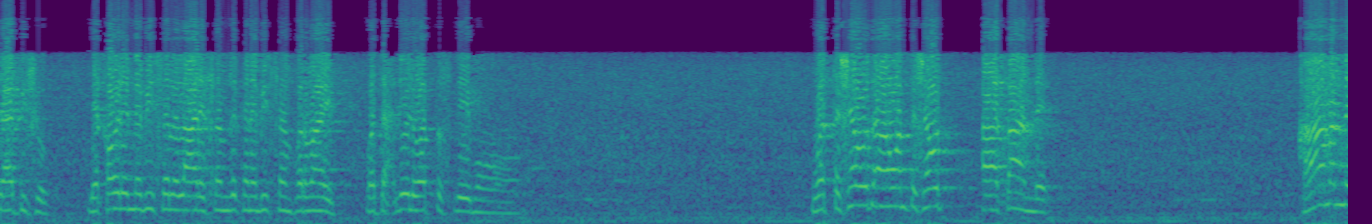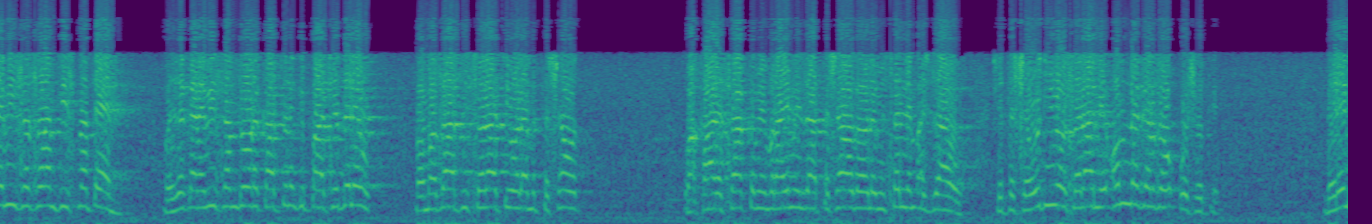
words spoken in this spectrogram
کافی شو لقول النبي صلى الله عليه وسلم ذکر نبی صلی الله علیه وسلم فرمای وتحلیل والتسلیم والتشهد او التشهد آسان ده قام النبي صلى الله عليه وسلم في سنتين وذا كان النبي صلى الله عليه وسلم دور رکعتونه کې پاتې دلو فمضى في الصلاه ولم التشهد وقال ساقم ابراهيم اذا تشهد ولم يسلم اجزاه چې تشهدي او سلامي ام نه ګرځو او شته دلیل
